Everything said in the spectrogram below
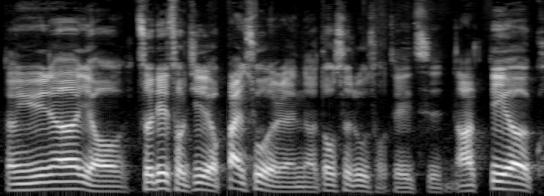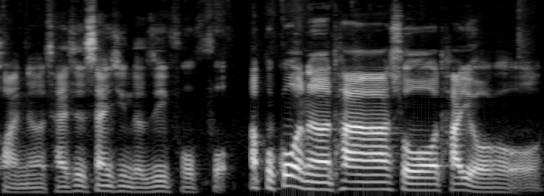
等于呢，有折叠手机有半数的人呢都是入手这一支。然后第二款呢才是三星的 Z Fold 4。啊，不过呢，他说他有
